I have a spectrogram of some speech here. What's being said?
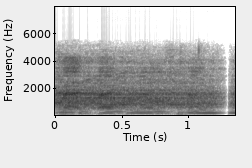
met back in 1999.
